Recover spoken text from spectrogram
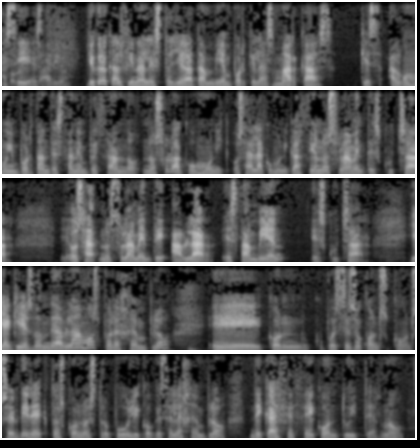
Así es. Yo creo que al final esto llega también porque las marcas que es algo muy importante, están empezando no solo a comunicar, o sea, la comunicación no es solamente escuchar, o sea, no es solamente hablar, es también escuchar. Y aquí es donde hablamos, por ejemplo, eh, con, pues eso, con, ser directos con nuestro público, que es el ejemplo de KFC con Twitter, ¿no?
